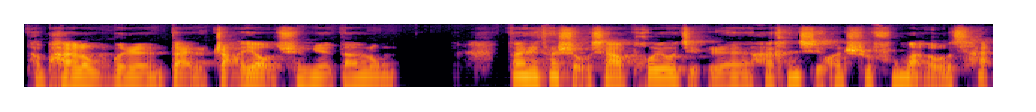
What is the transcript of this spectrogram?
他派了五个人带着炸药去灭丹龙。但是他手下颇有几个人还很喜欢吃福满楼的菜，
